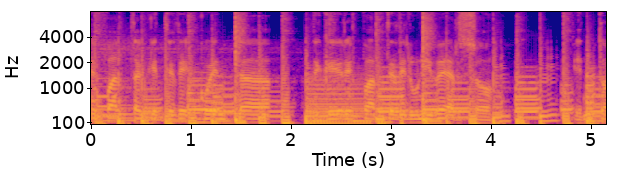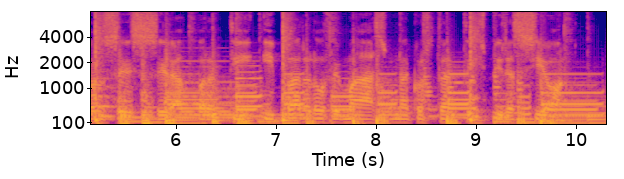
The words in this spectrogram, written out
Hace falta que te des cuenta de que eres parte del universo. Entonces serás para ti y para los demás una constante inspiración,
